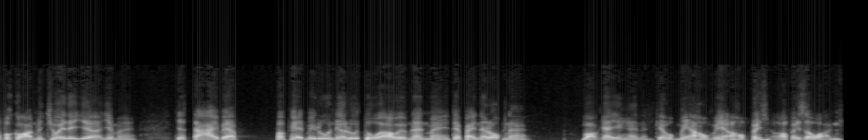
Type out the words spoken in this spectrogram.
อุปกรณ์มันช่วยได้เยอะใช่ไหมจะตายแบบประเภทไม่รู้เนื้อรู้ตัวเอาแบบนั้นไหมแต่ไปนรกนะ บอกแกอย่างนั้นแกบอกไม่เอาไม่เอาไปเอาไปสวรรค์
